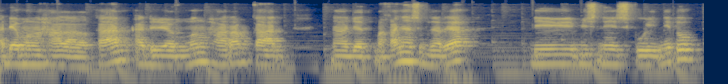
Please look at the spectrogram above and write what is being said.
ada yang menghalalkan, ada yang mengharamkan. Nah, jad, makanya sebenarnya di bisnisku ini tuh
